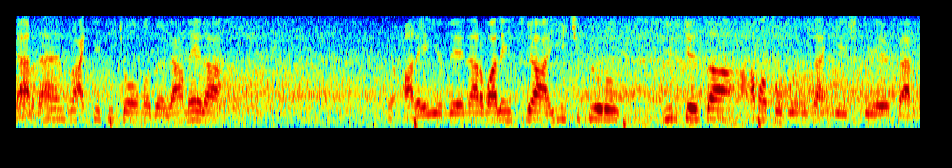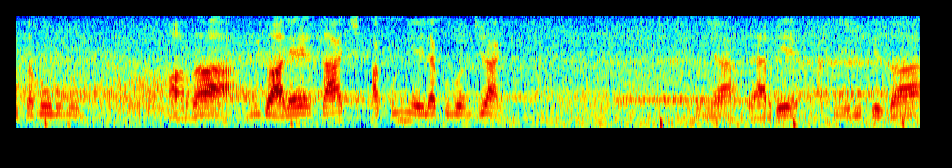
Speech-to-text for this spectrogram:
Yerden Rakitic olmadı. Lamela. Ve Araya girdi Ener Valencia. İyi çıkıyoruz. Bir kez daha ama top önünden geçti. Ferdi Kadıoğlu'nun Arda müdahale. Taç Akunya ile kullanacak. Akunya verdi. Akunya bir kez daha.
